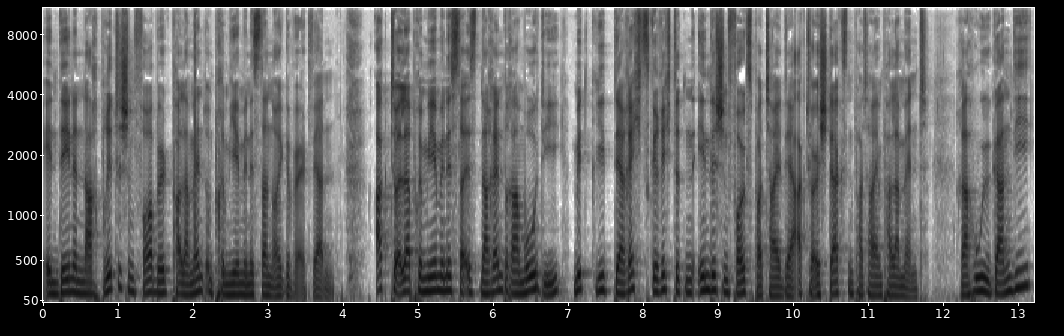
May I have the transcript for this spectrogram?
in denen nach britischem Vorbild Parlament und Premierminister neu gewählt werden. Aktueller Premierminister ist Narendra Modi, Mitglied der rechtsgerichteten indischen Volkspartei, der aktuell stärksten Partei im Parlament. Rahul Gandhi,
